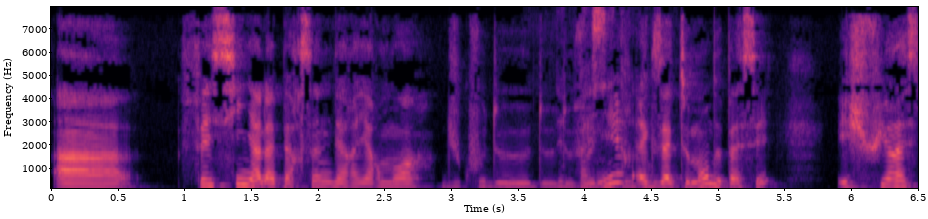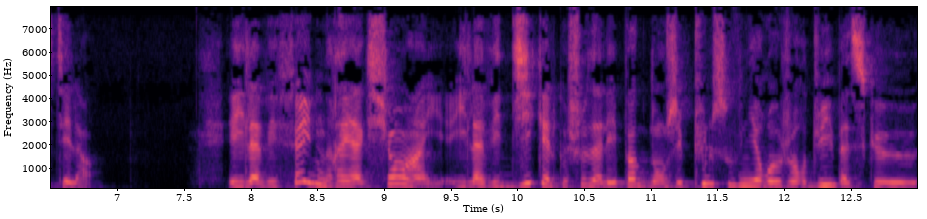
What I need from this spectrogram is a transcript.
a fait signe à la personne derrière moi, du coup, de, de venir, exactement, de passer, et je suis restée là. Et il avait fait une réaction, hein, il avait dit quelque chose à l'époque dont j'ai plus le souvenir aujourd'hui parce que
